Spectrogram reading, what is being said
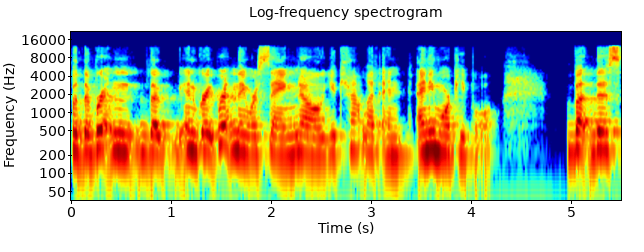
but the Britain the in Great Britain they were saying no, you can't let in any more people. but this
